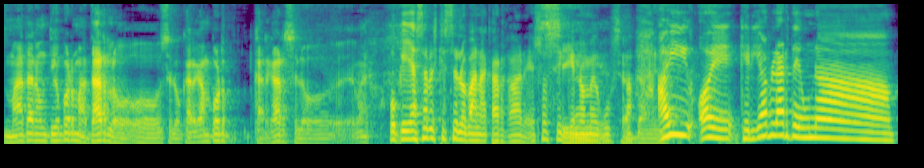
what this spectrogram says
matan a un tío por matarlo o se lo cargan por cargárselo. Eh, bueno. O que ya sabes que se lo van a cargar, eso sí, que no me gusta. Ay, quería hablar de una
